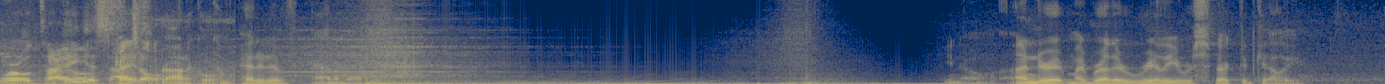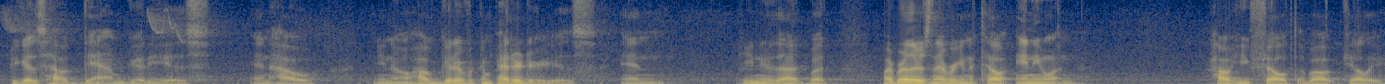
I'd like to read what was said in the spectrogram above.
world title. biggest idol. Radical. Competitive animal. You know, under it, my brother really respected Kelly because how damn good he is and how, you know, how good of a competitor he is. And he knew that, but my brother is never going to tell anyone how he felt about Kelly.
